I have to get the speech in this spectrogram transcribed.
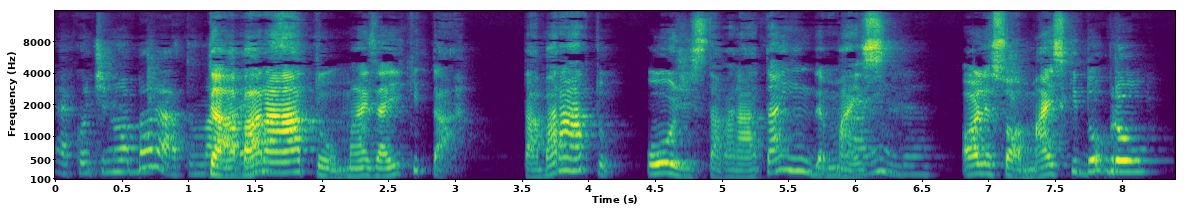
É, continua barato, mas... Tá barato, mas aí que tá. Tá barato. Hoje está barato ainda, mas Ainda. olha só, mais que dobrou.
